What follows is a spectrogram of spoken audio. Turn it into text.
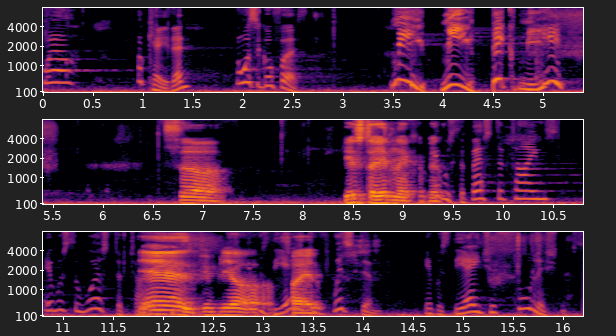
Well, okay then. Who wants to go first? Me, me, pick me. Co? Jest to jednak chyba. It was the best of times. It was the worst of times. Yes, Jest, It was the age of wisdom. It was the age of foolishness.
